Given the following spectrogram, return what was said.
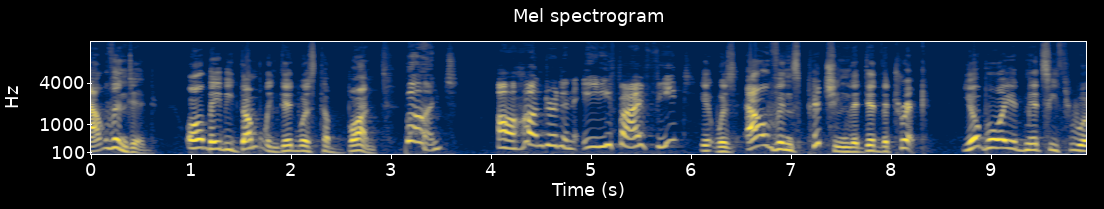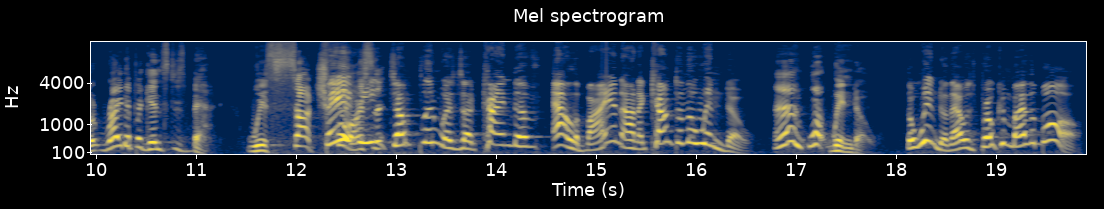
Alvin did. All Baby Dumpling did was to bunt. Bunt? A 185 feet? It was Alvin's pitching that did the trick. Your boy admits he threw it right up against his bat with such force Baby that. Dumpling was a kind of alibiing on account of the window. Eh? What window? The window that was broken by the ball.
